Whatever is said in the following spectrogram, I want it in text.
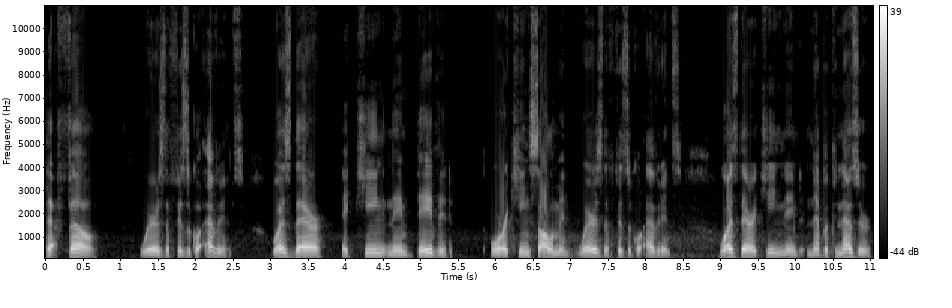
that fell? Where is the physical evidence? Was there a king named David or a king Solomon? Where is the physical evidence? Was there a king named Nebuchadnezzar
